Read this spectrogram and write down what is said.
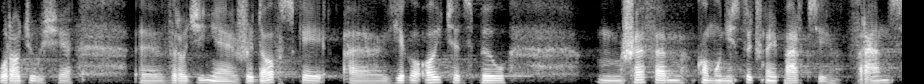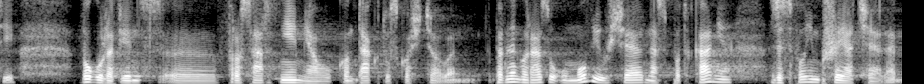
urodził się y, w rodzinie żydowskiej. Jego ojciec był szefem komunistycznej partii Francji. W ogóle więc e, Frossard nie miał kontaktu z Kościołem. Pewnego razu umówił się na spotkanie ze swoim przyjacielem.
